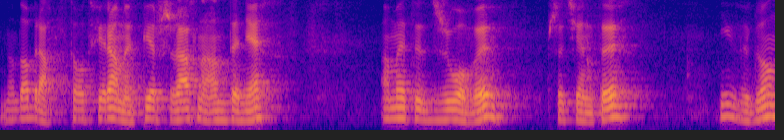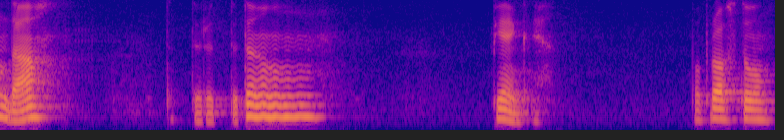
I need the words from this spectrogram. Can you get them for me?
No dobra, to otwieramy. Pierwszy raz na antenie ametyst żyłowy przecięty i wygląda pięknie. Po prostu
